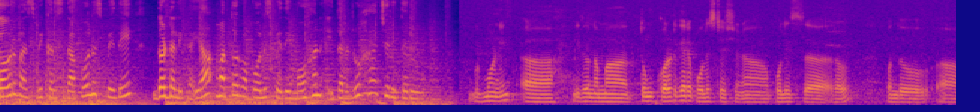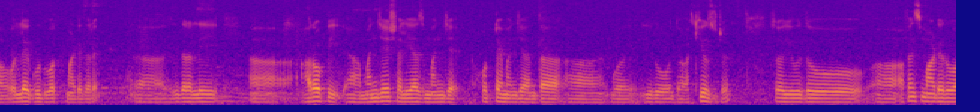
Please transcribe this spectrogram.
ಗೌರವ ಸ್ವೀಕರಿಸಿದ ಪೊಲೀಸ್ ಪೇದೆ ದೊಡ್ಡಲಿಂಗಯ್ಯ, ಮತ್ತೋರ್ವ ಪೊಲೀಸ್ ಪೇದೆ ಮೋಹನ್ ಇತರರು ಹಾಜರಿದ್ದರು. Good morning. ಇದು ನಮ್ಮ ತುಮ್, ಕೊರಟಗೆರೆ ಪೊಲೀಸ್ ಸ್ಟೇಷನ್ ಪೊಲೀಸರು ಒಂದು ಒಳ್ಳೆ ಗುಡ್ ವರ್ಕ್ ಮಾಡಿದ್ದಾರೆ. ಇದರಲ್ಲಿ ಆರೋಪಿ ಮಂಜೇಶ್ ಅಲಿಯಾಸ್ ಮಂಜೆ, ಹೊಟ್ಟೆ ಮಂಜೆ ಅಂತ ಇದು ಒಂದು ಅಕ್ಯೂಸ್ಡ್ ಸೊ ಇದು ಅಫೆನ್ಸ್ ಮಾಡಿರುವ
